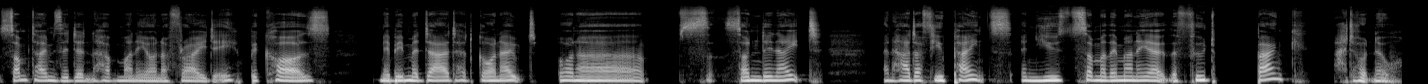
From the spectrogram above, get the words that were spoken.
sometimes they didn't have money on a Friday because maybe my dad had gone out on a Sunday night and had a few pints and used some of the money out the food bank? I don't know.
